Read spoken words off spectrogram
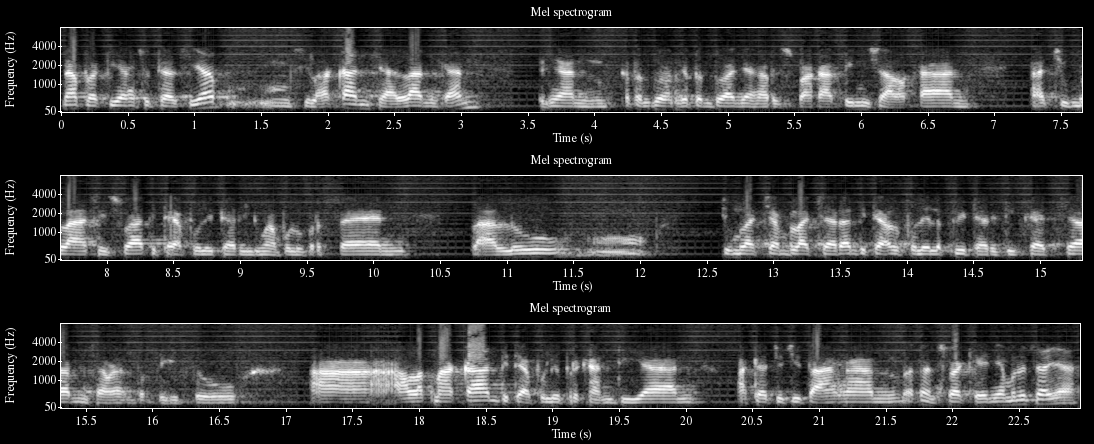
Nah bagi yang sudah siap mm, silakan jalan kan dengan ketentuan-ketentuan yang harus disepakati. Misalkan nah, jumlah siswa tidak boleh dari 50 persen lalu mm, jumlah jam pelajaran tidak boleh lebih dari tiga jam misalnya seperti itu. Uh, alat makan tidak boleh bergantian ada cuci tangan dan sebagainya. Menurut saya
